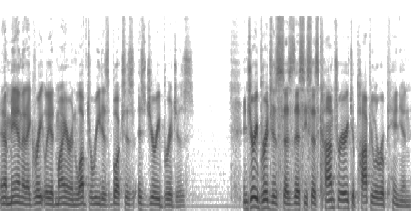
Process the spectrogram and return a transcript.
And a man that I greatly admire and love to read his books is, is Jerry Bridges. And Jerry Bridges says this he says, contrary to popular opinion,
